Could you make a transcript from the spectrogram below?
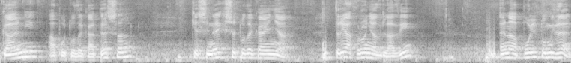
κάνει από το 14 και συνέχισε το 19. Τρία χρόνια δηλαδή ένα απόλυτο μηδέν.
